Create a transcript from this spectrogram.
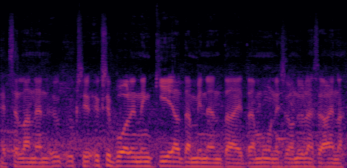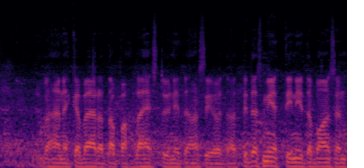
että sellainen yksi, yksipuolinen kieltäminen tai, tai muu, niin se on yleensä aina vähän ehkä väärä tapa lähestyä niitä asioita. Että pitäisi miettiä niitä vaan sen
